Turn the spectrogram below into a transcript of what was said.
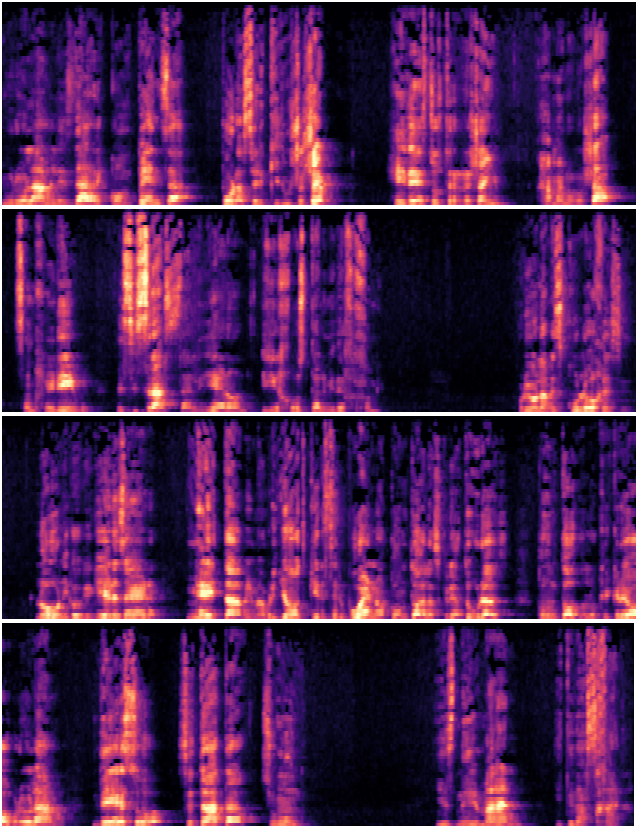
Y Boreolam les da recompensa por hacer Kiddush Hashem. Y de estos tres Reshaim, Haman Rashab, Sanjerib, de Sisra, salieron hijos Talmideh Jajamim. Boreolam es. Lo único que quiere ser Meita, Bimabrillot, quiere ser bueno con todas las criaturas, con todo lo que creó Boreolam. De eso se trata su mundo. Y es Neemán y te das jara.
